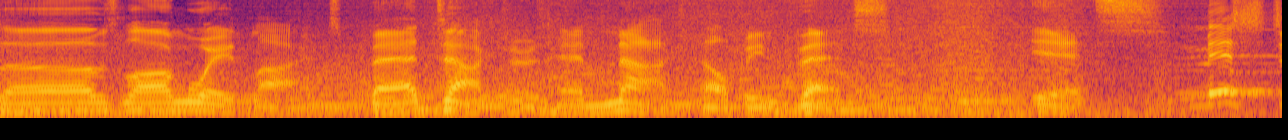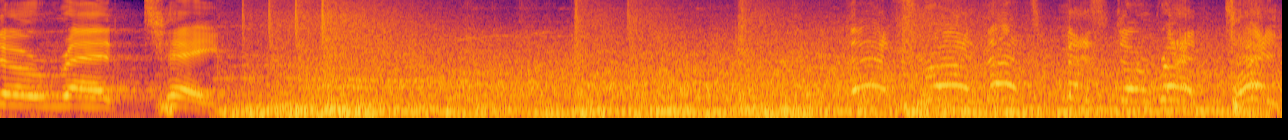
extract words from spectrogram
loves long wait lines, bad doctors, and not helping vets. It's Mr. Red Tape. That's. That's Mr. Red Tape.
